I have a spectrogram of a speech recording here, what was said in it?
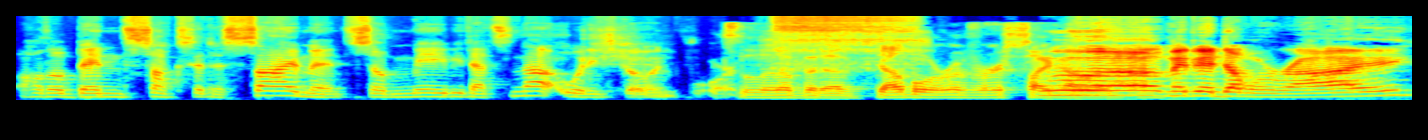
Although Ben sucks at assignments, so maybe that's not what he's going for. It's a little bit of double reverse psychology. maybe a double rye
